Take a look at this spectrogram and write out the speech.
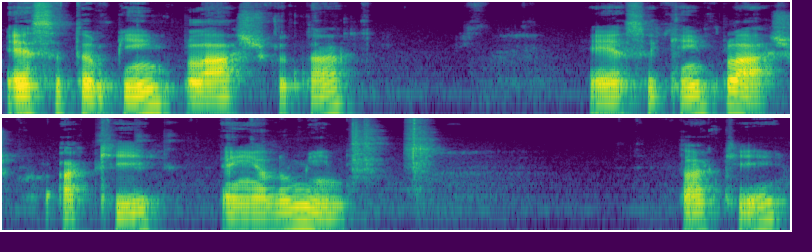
Essa tampinha é em plástico, tá? Essa aqui é em plástico, aqui é em alumínio tá aqui.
